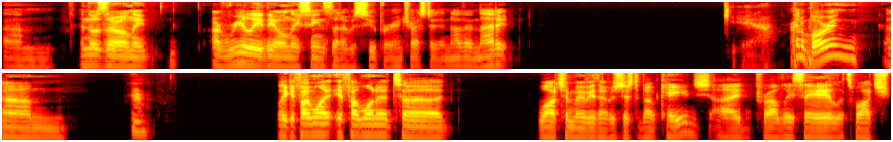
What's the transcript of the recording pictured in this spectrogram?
Um, and those are only are really the only scenes that I was super interested in. Other than that, it yeah, kind of boring. Um, Yeah. like if I want if I wanted to watch a movie that was just about Cage, I'd probably say let's watch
